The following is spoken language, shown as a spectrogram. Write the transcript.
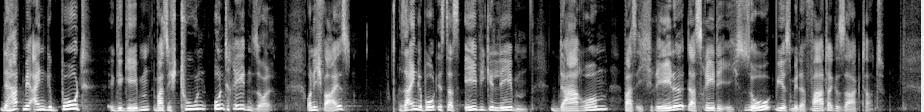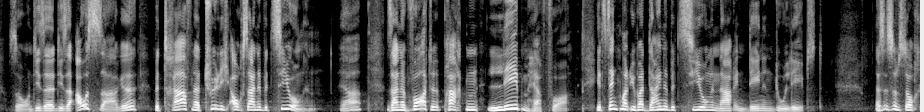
der hat mir ein Gebot gegeben, was ich tun und reden soll. Und ich weiß, sein Gebot ist das ewige Leben. Darum, was ich rede, das rede ich so, wie es mir der Vater gesagt hat. So, und diese, diese Aussage betraf natürlich auch seine Beziehungen. Ja? Seine Worte brachten Leben hervor. Jetzt denk mal über deine Beziehungen nach, in denen du lebst. Das ist uns doch,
